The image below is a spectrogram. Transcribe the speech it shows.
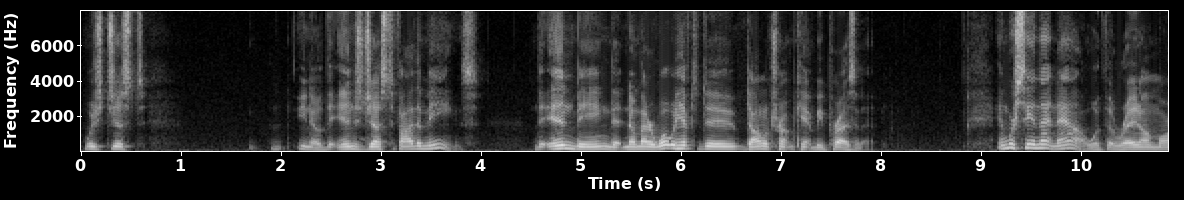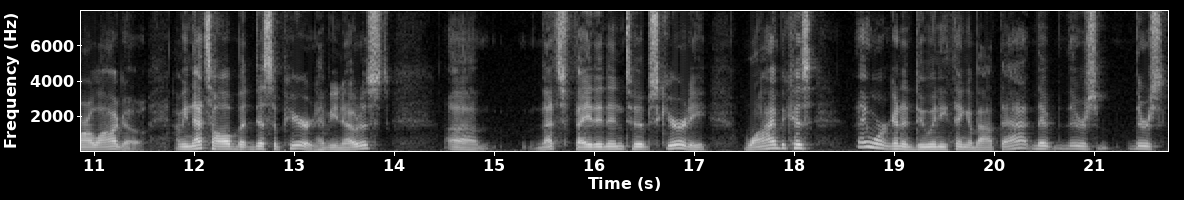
was just, you know, the ends justify the means. The end being that no matter what we have to do, Donald Trump can't be president. And we're seeing that now with the raid on Mar a Lago. I mean, that's all but disappeared. Have you noticed? Um, that's faded into obscurity. Why? Because they weren't going to do anything about that. There's there's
